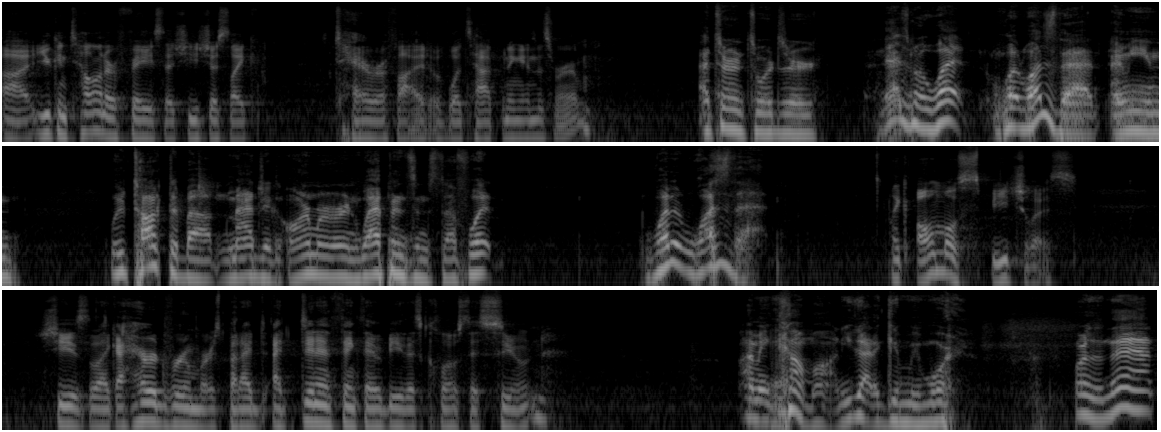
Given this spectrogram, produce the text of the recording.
Uh, you can tell on her face that she's just like terrified of what's happening in this room. I turn towards her. Nesma, what what was that? I mean, we've talked about magic armor and weapons and stuff. What what was that? Like almost speechless. She's like, I heard rumors, but I, I didn't think they would be this close this soon. I mean, come on, you got to give me more more than that.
